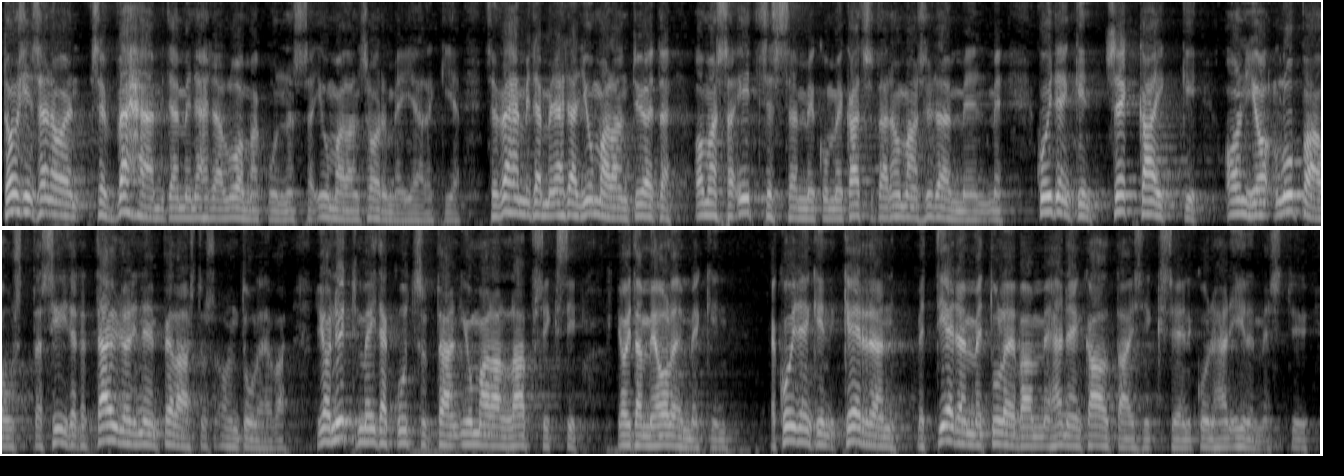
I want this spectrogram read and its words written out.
Toisin sanoen se vähän, mitä me nähdään luomakunnassa, Jumalan sormenjälkiä, se vähän, mitä me nähdään Jumalan työtä omassa itsessämme, kun me katsotaan omaan sydämemme, kuitenkin se kaikki on jo lupausta siitä, että täydellinen pelastus on tuleva. Jo nyt meitä kutsutaan Jumalan lapsiksi, joita me olemmekin. Ja kuitenkin kerran me tiedämme tulevamme hänen kaltaisikseen, kun hän ilmestyy.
